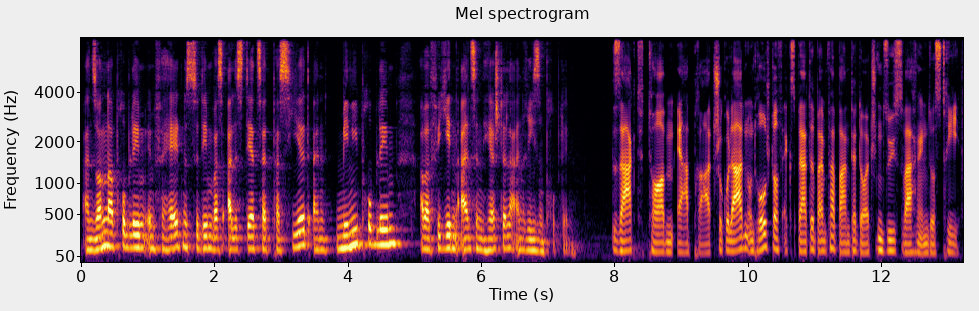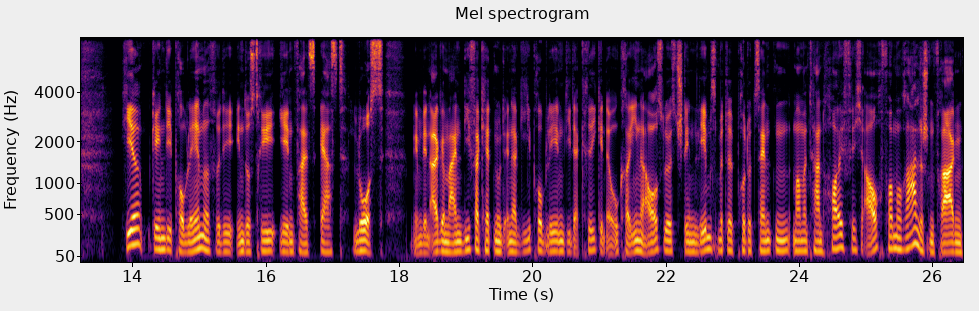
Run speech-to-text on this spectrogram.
ein Sonderproblem im Verhältnis zu dem, was alles derzeit passiert. Ein Mini-Problem, aber für jeden einzelnen Hersteller ein Riesenproblem sagt Torben Erbrath, Schokoladen- und Rohstoffexperte beim Verband der deutschen Süßwarenindustrie. Hier gehen die Probleme für die Industrie jedenfalls erst los. Neben den allgemeinen Lieferketten und Energieproblemen, die der Krieg in der Ukraine auslöst, stehen Lebensmittelproduzenten momentan häufig auch vor moralischen Fragen,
